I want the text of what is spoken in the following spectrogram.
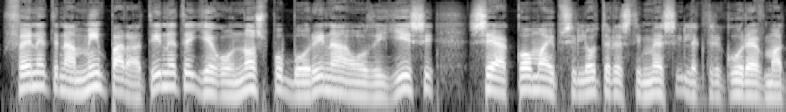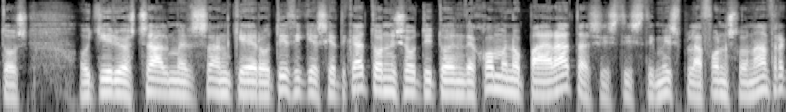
φαίνεται να μην παρατείνεται, γεγονός που μπορεί να οδηγήσει σε ακόμα υψηλότερες τιμές ηλεκτρικού ρεύματος. Ο κύριος Τσάλμερς, αν και ερωτήθηκε σχετικά, τόνισε ότι το ενδεχόμενο παράτασης της τιμής πλαφών στον άνθρακα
